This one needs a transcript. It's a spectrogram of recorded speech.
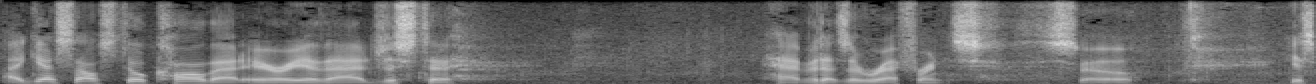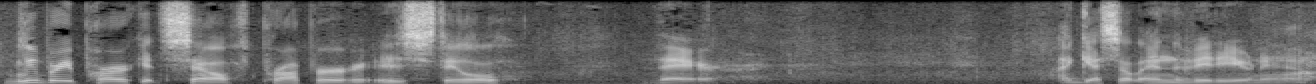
I guess I'll still call that area that just to have it as a reference. So, yes, Blueberry Park itself proper is still there. I guess I'll end the video now.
